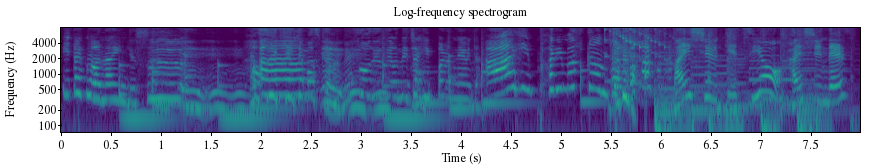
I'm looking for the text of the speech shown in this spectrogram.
痛くはないんです、麻酔効いてますからね。そうですよね。じゃあ引っ張るね。みたいな。あー引っ張りますか。みたいな毎週月曜配信です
